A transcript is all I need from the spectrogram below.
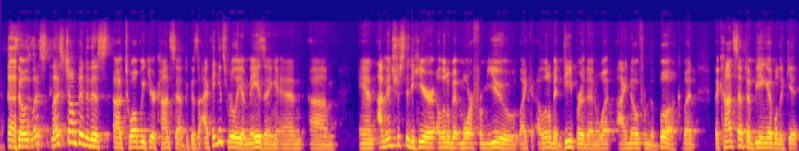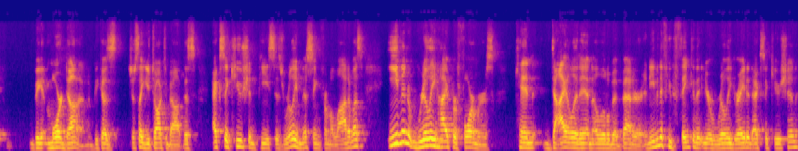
So let's let's jump into this uh, 12 week year concept because I think it's really amazing and um, and I'm interested to hear a little bit more from you, like a little bit deeper than what I know from the book. But the concept of being able to get get more done, because just like you talked about, this execution piece is really missing from a lot of us. Even really high performers can dial it in a little bit better. And even if you think that you're really great at execution,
